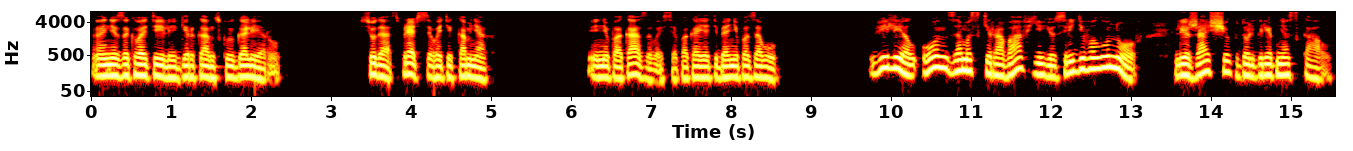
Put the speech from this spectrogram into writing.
«Они захватили герканскую галеру. Сюда, спрячься в этих камнях. И не показывайся, пока я тебя не позову». Велел он, замаскировав ее среди валунов, лежащих вдоль гребня скал.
